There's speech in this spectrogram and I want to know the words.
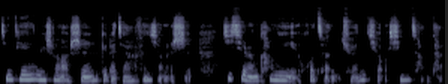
今天丽莎老师给大家分享的是：机器人抗疫或成全球新常态。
